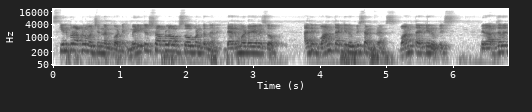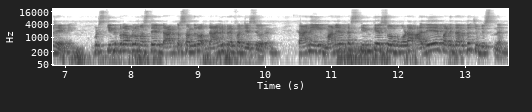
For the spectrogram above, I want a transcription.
స్కిన్ ప్రాబ్లం వచ్చిందనుకోండి మెడికల్ షాప్లో ఒక సోప్ ఉంటుందండి. డెర్మోడో అనే సోప్. అది వన్ థర్టీ రూపీస్ అండి ఫ్రెండ్స్. One thirty rupees. మీరు అబ్జర్వ్ చేయండి. ఇప్పుడు స్కిన్ ప్రాబ్లం వస్తే డాక్టర్స్ అందరూ దాన్ని ప్రిఫర్ చేసేవారండి. కానీ మన యొక్క స్కిన్ కేర్ సోప్ కూడా అదే పనితనంతో చూపిస్తుందండి.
